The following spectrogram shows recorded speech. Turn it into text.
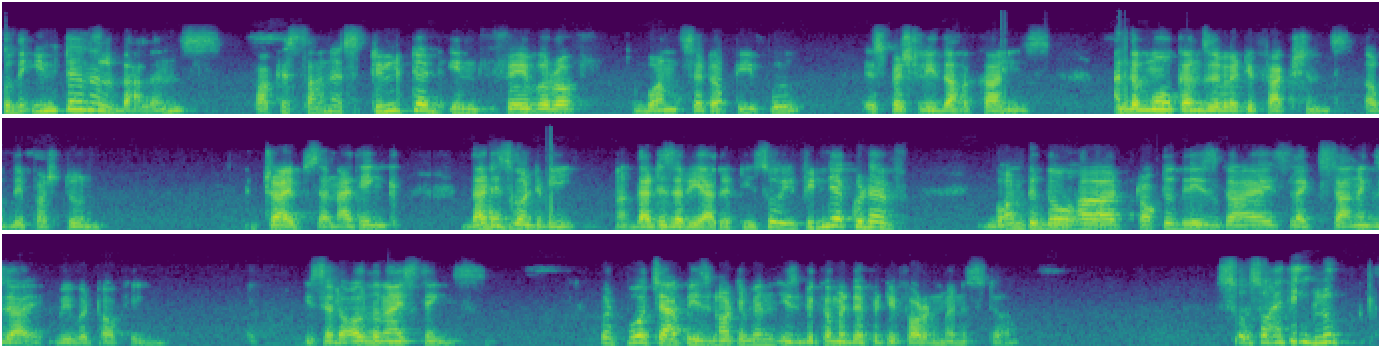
So the internal balance, Pakistan has tilted in favor of one set of people, especially the Haqqanis and the more conservative factions of the Pashtun tribes. And I think that is going to be, that is a reality. So if India could have gone to Doha, talked to these guys like Stanekzai, we were talking, he said all the nice things. But poor chap is not even, he's become a deputy foreign minister. So, so I think, look,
